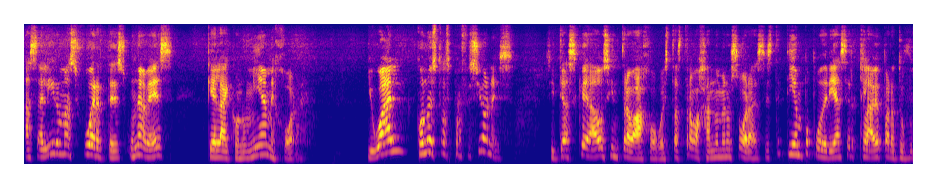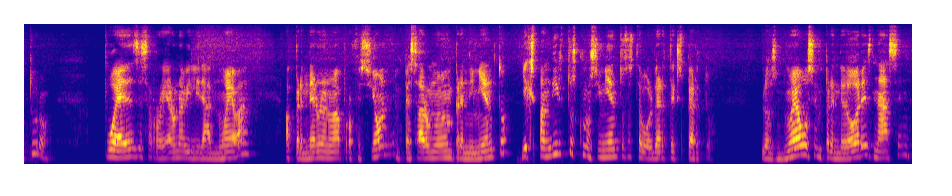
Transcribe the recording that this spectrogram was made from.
a salir más fuertes una vez que la economía mejora. Igual con nuestras profesiones. Si te has quedado sin trabajo o estás trabajando menos horas, este tiempo podría ser clave para tu futuro. Puedes desarrollar una habilidad nueva, aprender una nueva profesión, empezar un nuevo emprendimiento y expandir tus conocimientos hasta volverte experto. Los nuevos emprendedores nacen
